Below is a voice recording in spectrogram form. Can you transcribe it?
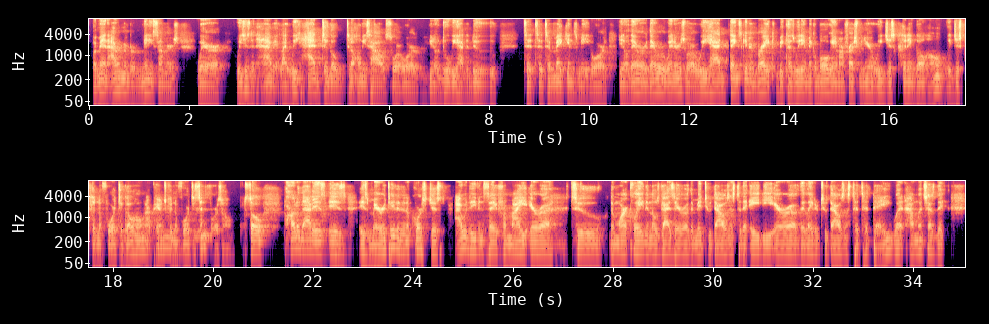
But man, I remember many summers where we just didn't have it. Like we had to go to the homie's house or or you know do what we had to do to to to make ends meet or you know there were there were winners where we had Thanksgiving break because we didn't make a bowl game our freshman year. And we just couldn't go home. We just couldn't afford to go home and our parents mm. couldn't afford to send for us home. So part of that is is is merited. And then of course just I would even say from my era to the Mark Clayton and those guys era, the mid 2000s to the AD era of the later 2000s to today, what how much has the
